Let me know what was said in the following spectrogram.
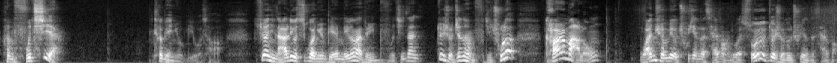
很服气啊，特别牛逼，我操！虽然你拿了六次冠军，别人没办法对你不服气，但对手真的很服气。除了卡尔马龙完全没有出现在采访之外，所有对手都出现在采访，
